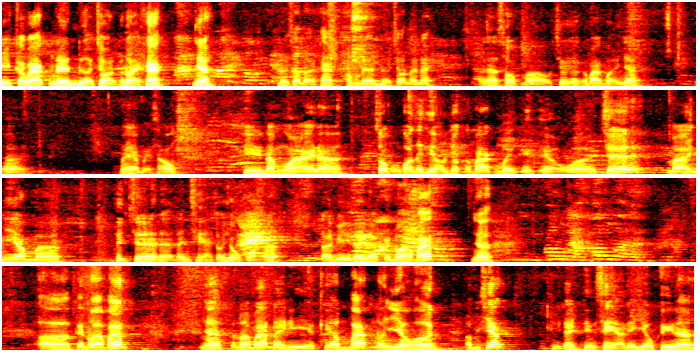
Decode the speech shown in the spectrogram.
thì các bác nên lựa chọn cái loại khác nhé lựa chọn loại khác không nên lựa chọn loại này. Đây là shop màu trước cho các bác vậy nhá. Đây đây là 76 thì năm ngoái là shop cũng có giới thiệu cho các bác mấy cái kiểu ờ, chế mà anh em ờ, thích chế để đánh xẻ cho hiệu quả. Tại vì đây là cái loa bát nhá à, cái loa bát nhá cái loa bát này thì cái âm bát nó nhiều hơn âm chắc thì đánh tiếng xẻ thì nhiều khi là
